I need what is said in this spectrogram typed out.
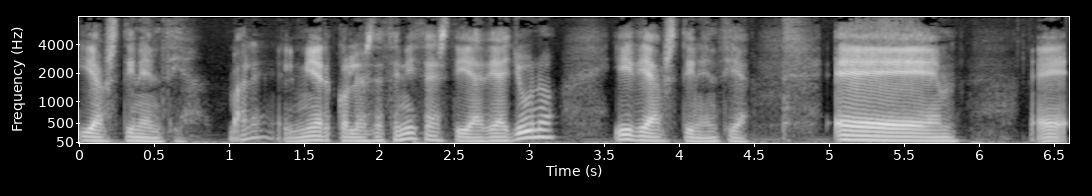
y abstinencia. ¿Vale? El miércoles de ceniza es día de ayuno y de abstinencia. Eh, eh,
